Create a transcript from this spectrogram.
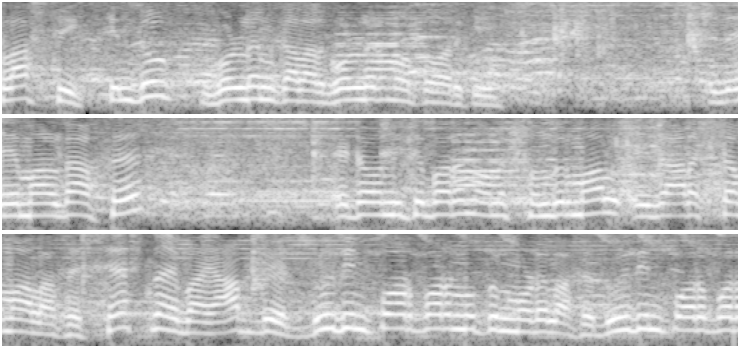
প্লাস্টিক কিন্তু গোল্ডেন কালার গোল্ডের মতো আর কি। এই যে এই মালটা আছে, এটাও নিতে পারেন, অনেক সুন্দর মাল। এই যে আরেকটা মাল আছে, শেষ নাই ভাই আপডেট দুই দিন পর পর নতুন মডেল আসে, দুই দিন পর পর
